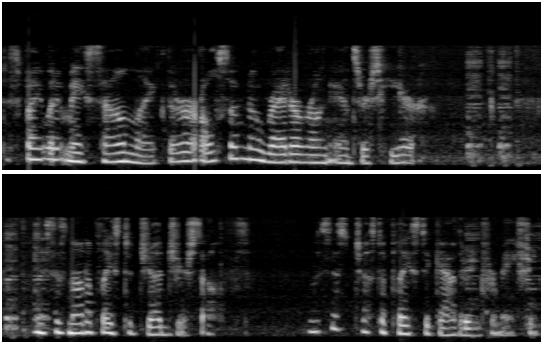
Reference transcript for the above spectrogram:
Despite what it may sound like, there are also no right or wrong answers here. This is not a place to judge yourself. This is just a place to gather information.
